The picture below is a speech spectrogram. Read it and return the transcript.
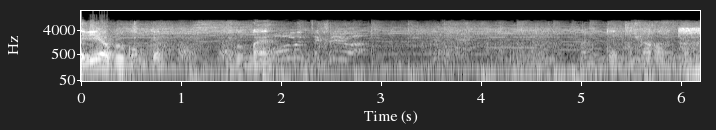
베리어 불공격? 이건가요? 맞는데? 안 나가는데?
